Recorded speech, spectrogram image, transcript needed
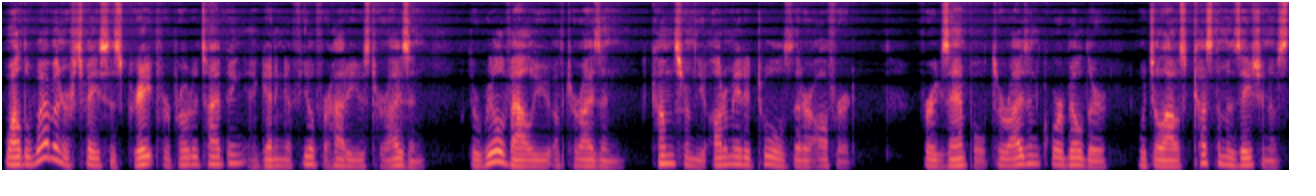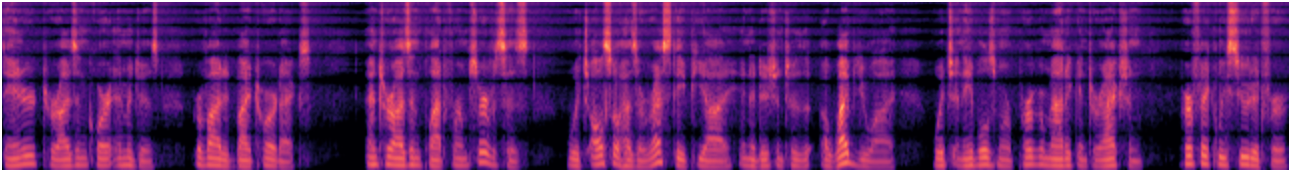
While the web interface is great for prototyping and getting a feel for how to use Torizon, the real value of Torizon comes from the automated tools that are offered. For example, Torizon Core Builder, which allows customization of standard Torizon Core images provided by Toradex, and Torizon Platform Services, which also has a REST API in addition to a web UI, which enables more programmatic interaction perfectly suited for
